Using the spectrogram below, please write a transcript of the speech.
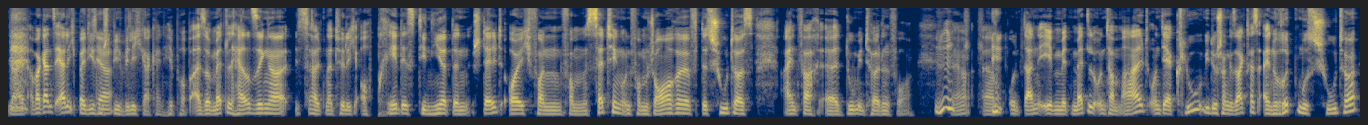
Nein, aber ganz ehrlich, bei diesem ja. Spiel will ich gar kein Hip-Hop. Also Metal Hellsinger ist halt natürlich auch prädestiniert, denn stellt euch von, vom Setting und vom Genre des Shooters einfach äh, Doom Eternal vor. Mhm. Ja, ähm, und dann eben mit Metal untermalt und der Clou, wie du schon gesagt hast, ein Rhythmus-Shooter.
